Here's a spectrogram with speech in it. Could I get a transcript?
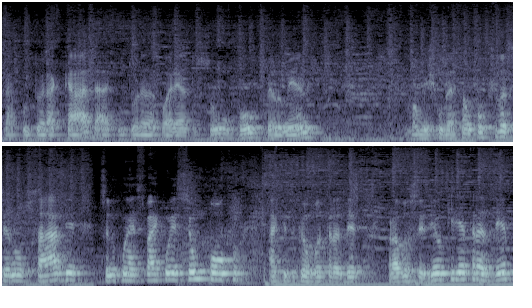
da cultura K, da cultura da Coreia do Sul, um pouco pelo menos, vamos conversar um pouco. Se você não sabe, se não conhece, vai conhecer um pouco aqui do que eu vou trazer para vocês. E eu queria trazer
